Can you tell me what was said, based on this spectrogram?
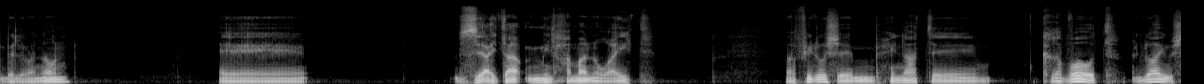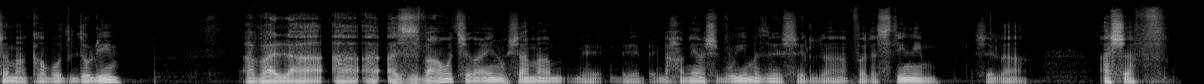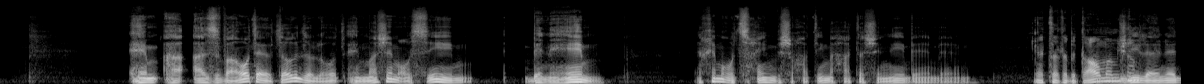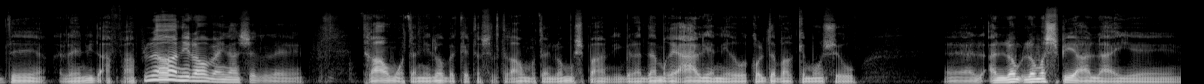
בלבנון. אה, זה הייתה מלחמה נוראית. אפילו שמבחינת אה, קרבות, לא היו שם קרבות גדולים, אבל הזוועות שראינו שם במחנה השבויים הזה של הפלסטינים, של אש"ף, הם, הזוועות היותר גדולות, הם מה שהם עושים ביניהם. איך הם רוצחים ושוחטים אחד את השני ב- ב- יצאת בטראומה משם? בלי להניד, אה, להניד עפעף. לא, אני לא בעניין של אה, טראומות, אני לא בקטע של טראומות, אני לא מושפע, אני בן אדם ריאלי, אני רואה כל דבר כמו שהוא. אה, אני לא, לא משפיע עליי.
